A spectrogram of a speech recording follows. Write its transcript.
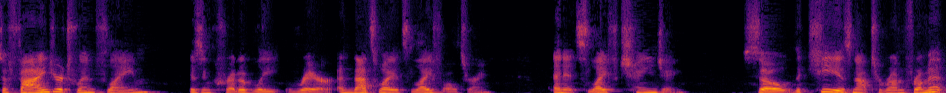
To find your twin flame is incredibly rare and that's why it's life altering and it's life changing. So the key is not to run from it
